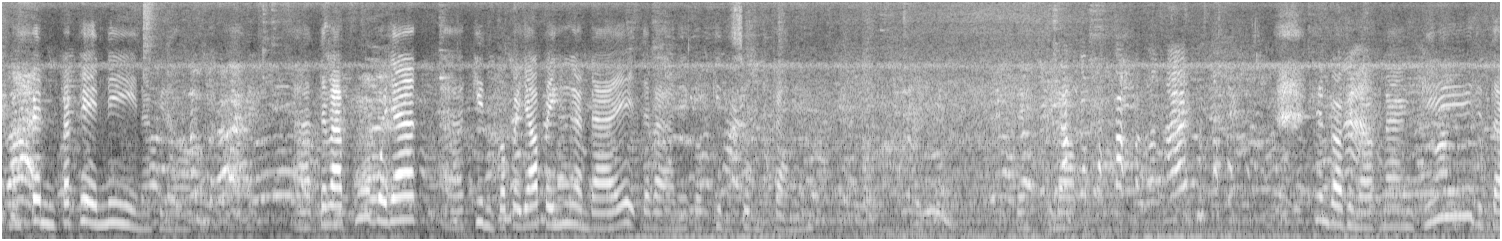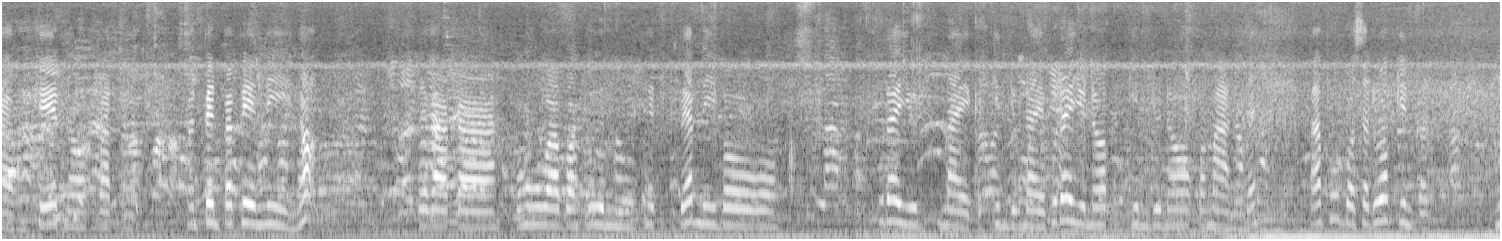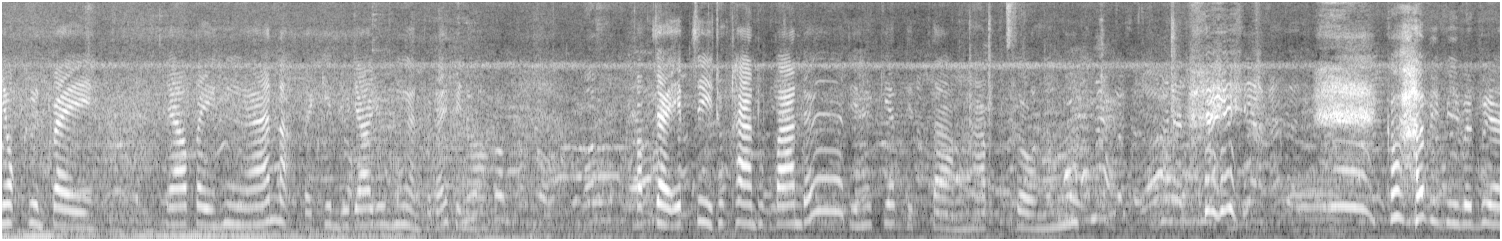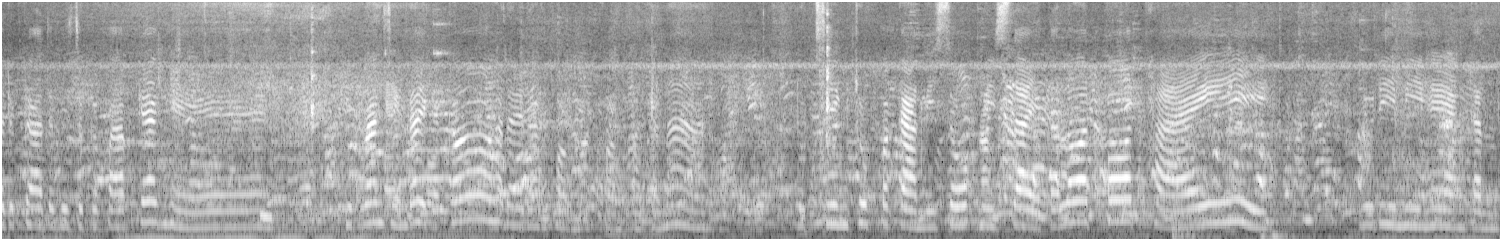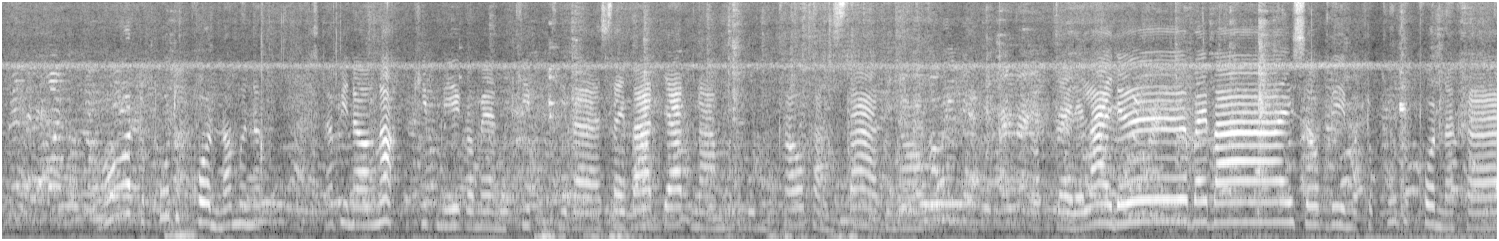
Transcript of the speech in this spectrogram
มันเป็นประเพณีนะพี่น้องแต่ว่าผู้บ่ยากกินก็ไปย่าไปเฮือนได้แต่ว่าอันนี้ก็กินซุ่มกันเด้อพี่น้องเห็นบ่พี่น้องนางกี้ติดตามเคสเนาะบัดมันเป็นประเพณีเนาะ แต่ว่ากาบ่ฮู้ว่าบอนอื่นเฮ็ดแบบนี้บ่ผู้ใดอยู่ในก็กินอยู่ใน ผู้ใดอยู่นอกก็กินอยู่นอกประมาณนี้เด้อถ้าผู้บ่สะดวกกินก็ยกขึ้นไป ยาวไปเฮือนน่ะไปกินอยู่ยาวอยู่เฮือนผู้ใดพี่น้องขอบใจ FC ทุกท่านทุกบ้านเด้อที่ให้เกียรติติดตามครับสมก็บีบีเบื่อๆทุกท่านจะมีสุขภาพแก้งแหง คิดว่างสิ่งได้ก็ก็ได้ดังของมักความปรารถนาทุกสิ่งทุกประการมีโชคมีใส่ตลอดปลอดภัยอยู่ดีมีแหงกันโอ้ทุกผู้ทุกคนเนาะมือนะนะพี่น้องเนาะคลิปนี้ก็แมนคลิปที่ว่าใส่บาตรญาตินำบุญเข้าผันซ่าพี่น้องขอบใจหลายๆเด้อบายบายโชคดีหมดทุกผู้ทุกคนนะคะ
